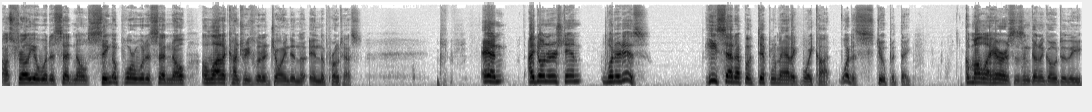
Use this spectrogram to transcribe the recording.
Australia would have said no. Singapore would have said no. A lot of countries would have joined in the in the protest. And I don't understand what it is. He set up a diplomatic boycott. What a stupid thing. Kamala Harris isn't going to go to the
